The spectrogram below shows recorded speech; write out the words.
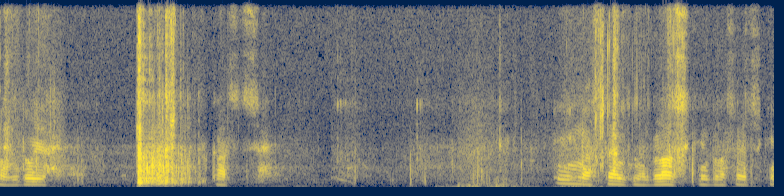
ląduje w kastrze. I następne blaszki, blaszeczki.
